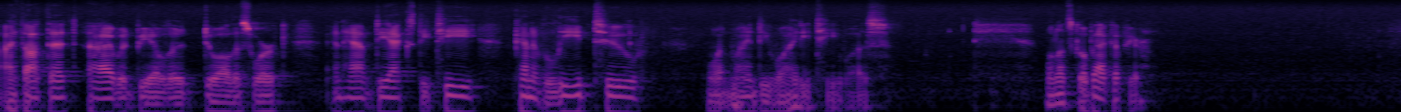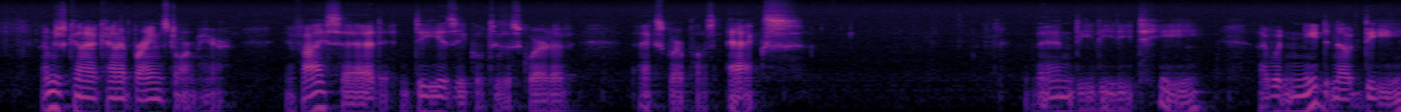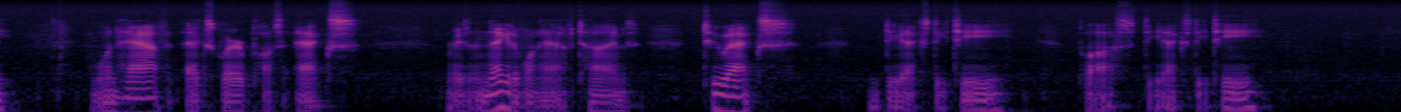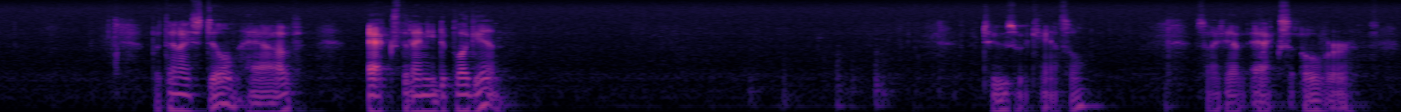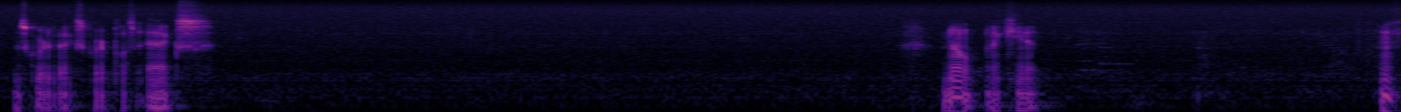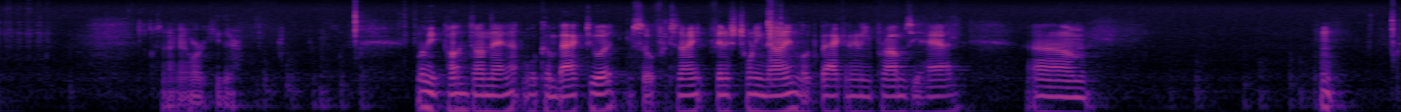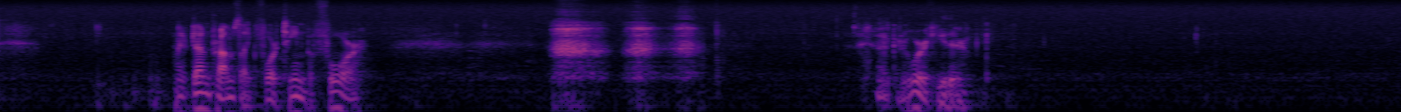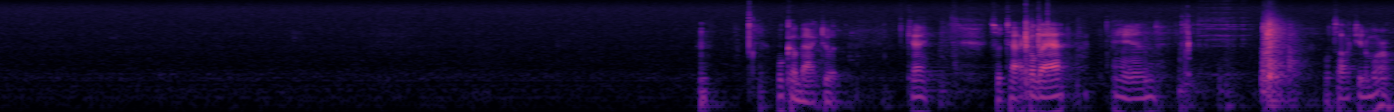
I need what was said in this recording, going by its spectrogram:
I thought that I would be able to do all this work and have dx dt kind of lead to what my dy dt was. Well, let's go back up here. I'm just going to kind of brainstorm here. If I said d is equal to the square root of x squared plus x, then d d dt, I wouldn't need to know d, 1 half x squared plus x raised to the negative 1 half times 2x dx dt plus dx dt. But then I still have x that I need to plug in. 2's would cancel. So I'd have x over the square root of x squared plus x. No, I can't. Hmm. It's not going to work either. Let me punt on that. We'll come back to it. So for tonight, finish 29. Look back at any problems you had. Um, hmm. I've done problems like 14 before. It's not going to work either. Hmm. We'll come back to it. Okay? So tackle that, and we'll talk to you tomorrow.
